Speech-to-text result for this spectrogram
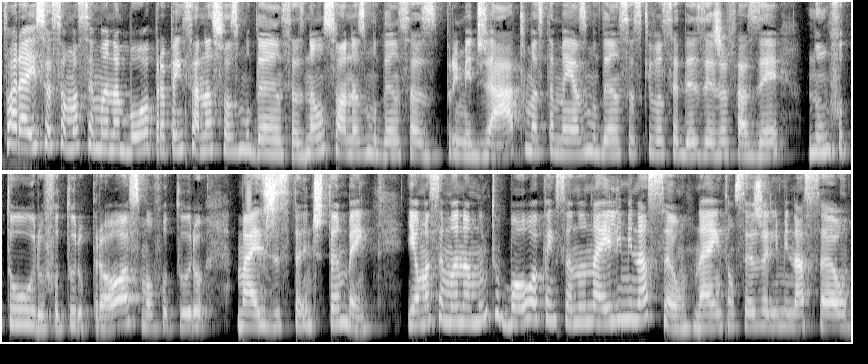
Fora isso, essa é uma semana boa para pensar nas suas mudanças, não só nas mudanças pro imediato, mas também as mudanças que você deseja fazer num futuro, futuro próximo ou futuro mais distante também. E é uma semana muito boa pensando na eliminação, né? Então, seja eliminação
